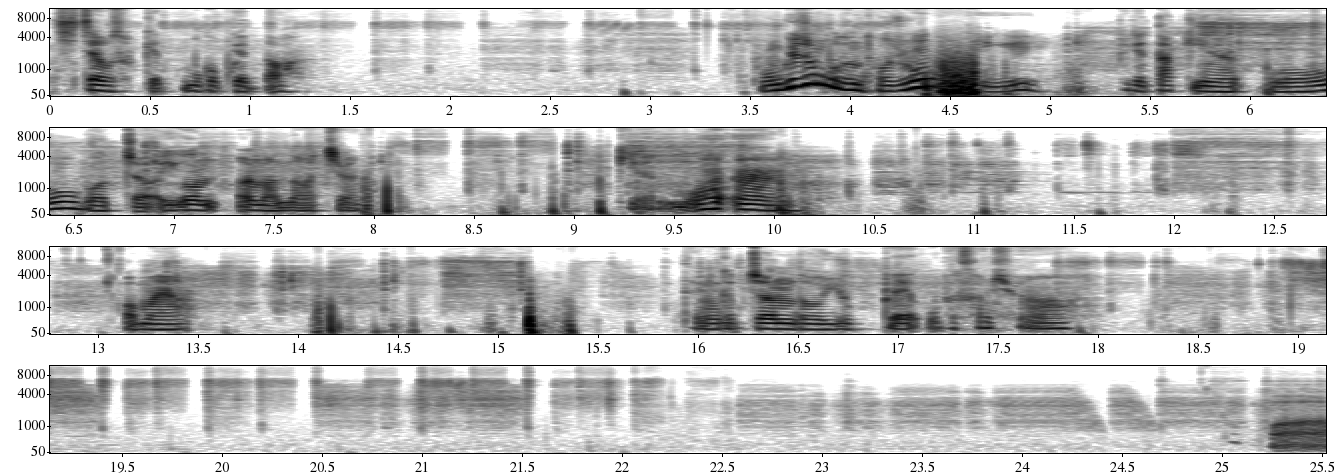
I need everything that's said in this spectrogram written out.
진짜 무섭겠, 무겁겠다. 본계정보다는 더 좋은 거 이게 이렇게 딱 끼면 오 멋져. 이건 얼마 안 나왔지만 끼면 뭐 응. 어마야. 등급전도 600, 530원. 와.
